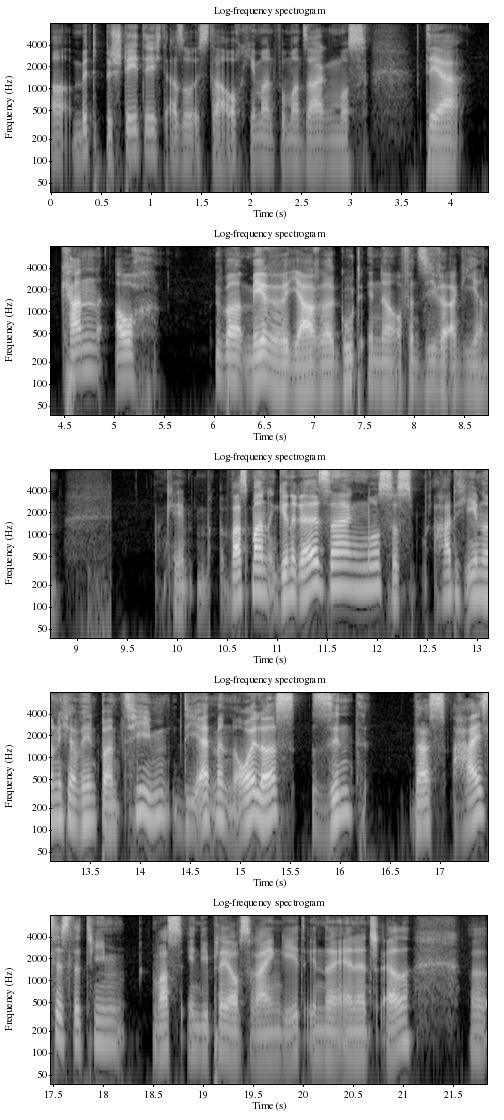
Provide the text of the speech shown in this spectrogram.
äh, mit bestätigt. Also ist da auch jemand, wo man sagen muss, der kann auch über mehrere Jahre gut in der Offensive agieren. Okay, was man generell sagen muss, das hatte ich eben noch nicht erwähnt beim Team, die Edmonton Oilers sind das heißeste Team, was in die Playoffs reingeht in der NHL. Äh,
